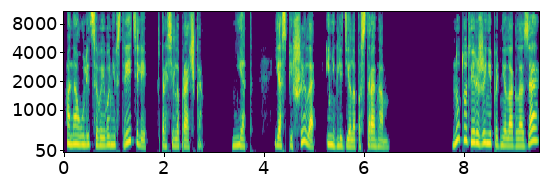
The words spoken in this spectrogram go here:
«А на улице вы его не встретили?» — спросила прачка. «Нет, я спешила и не глядела по сторонам». Ну, тут Виржини подняла глаза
